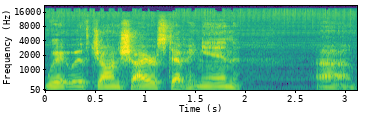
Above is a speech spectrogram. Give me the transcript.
with, with Jon Scheyer stepping in. Um,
